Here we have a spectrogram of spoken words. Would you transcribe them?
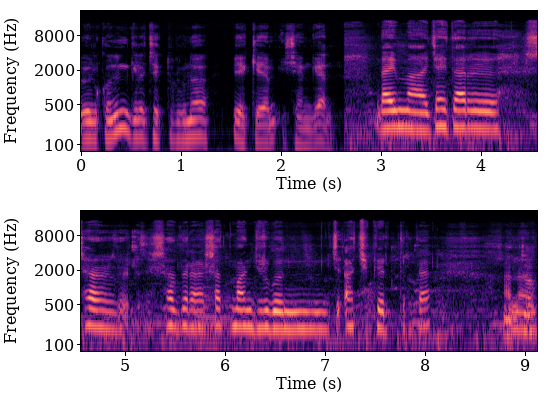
өлкөнүн келечектүүлүгүнө бекем ишенген. Дайыма жайдары шадыра шатман жүргөнүн ачып бериптир да. Анан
